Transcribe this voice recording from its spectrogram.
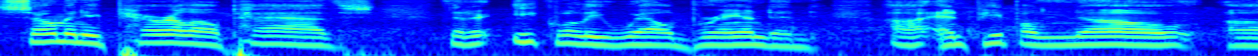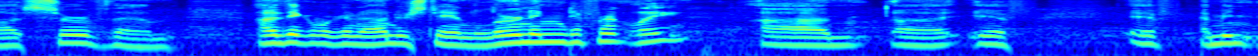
so many parallel paths that are equally well branded uh, and people know uh, serve them. I think we're going to understand learning differently. Um, uh, if, if I mean,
